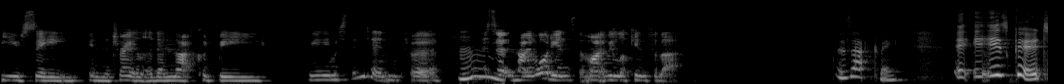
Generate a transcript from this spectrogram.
you see in the trailer, then that could be really misleading for a certain Mm. kind of audience that might be looking for that. Exactly. It, it is good.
